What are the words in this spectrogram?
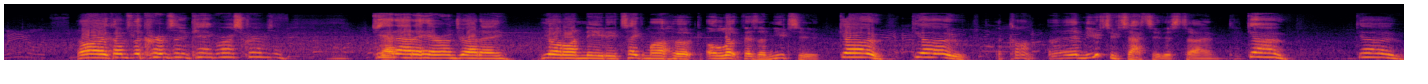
legal, it's Oh, here comes the Crimson King, Rush Crimson. Get out of here, Andrade. You're not needed. Take my hook. Oh, look, there's a Mewtwo. Go, go. I can't. Uh, a Mewtwo tattoo this time. Go, go.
